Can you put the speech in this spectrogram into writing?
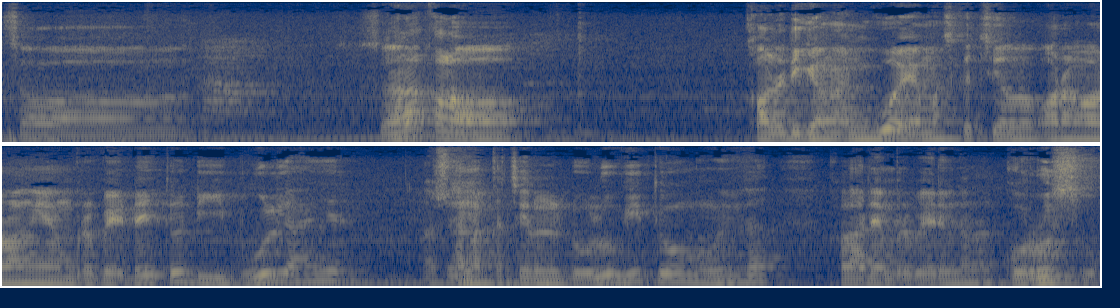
So Soalnya kalau kalau di gangan gue ya mas kecil orang-orang yang berbeda itu dibully anjir. Maksudnya? Anak kecil dulu gitu, mungkin kalau ada yang berbeda misalkan kurus lu.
